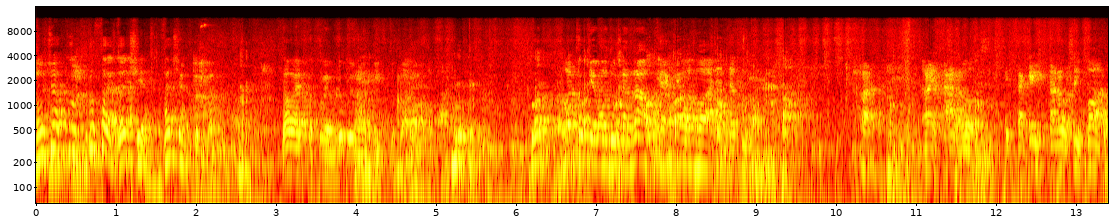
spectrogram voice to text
Ну сейчас кусать, зачем? Зачем кусать? Давай по твоему любимому месту пожалуйста. А тут ему дуже нравится, як його гладять, а тут. Ай, хороший. Ти такий хороший парень.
